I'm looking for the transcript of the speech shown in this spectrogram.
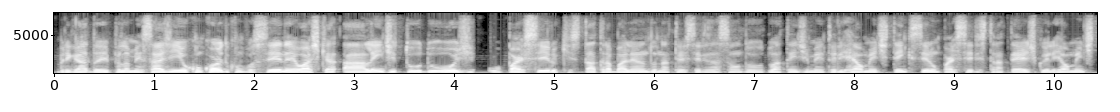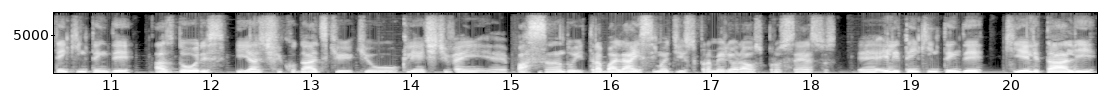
obrigado aí pela mensagem. Eu concordo com você, né? Eu acho que além de tudo, hoje, o parceiro que está trabalhando na terceirização do, do atendimento, ele realmente tem que ser um parceiro estratégico, ele realmente tem que entender as dores e as dificuldades que, que o cliente estiver é, passando e trabalhar em cima disso para melhorar os processos. É, ele tem que entender que ele está ali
